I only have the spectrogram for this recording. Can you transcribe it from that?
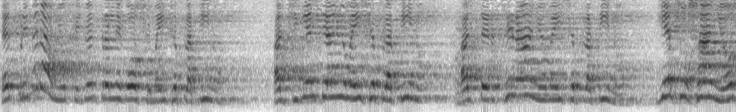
el primer año que yo entré al negocio me hice platino. Al siguiente año me hice platino. Al tercer año me hice platino. Y esos años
